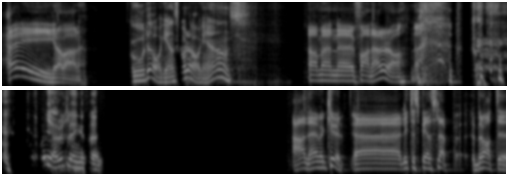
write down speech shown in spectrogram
Hej grabbar! God dagens, god dagens. Ja, men eh, fan är det då? Det var jävligt länge sedan. Ja, nej, men kul. Uh, lite spelsläpp. Bra att uh,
